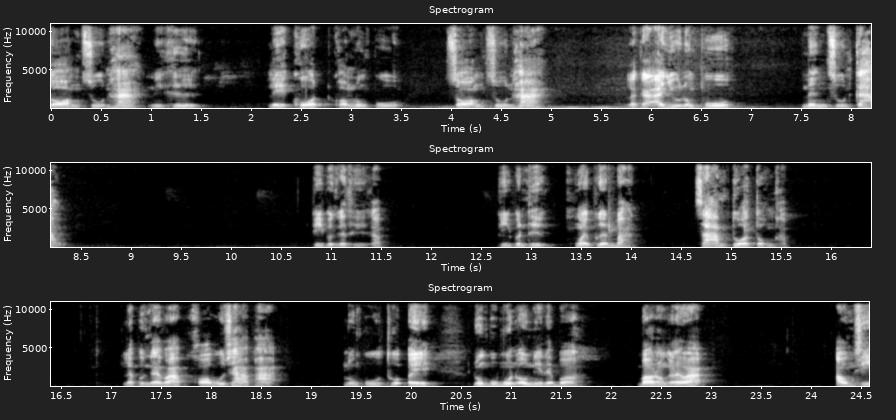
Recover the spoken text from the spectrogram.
สองศูนย์ห้านี่คือเลขโคดของหลวงปู่สองศูนย์ห้าแล้วก็อายุหลวงปู่หนึ่งศูนย์เก้าพี่เพิ่นก็ถือครับ พี่เพิ่นถือหวยเพื่อนบ้านสามตัวตรงครับ แล้วเพิ่งไงว่าขอบูชาพระ หลวงปู่ทวเอยหลวงปู่มูลองค์นี้ได้บ่บ่าวหนองก็เลยว่า เอาสิ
